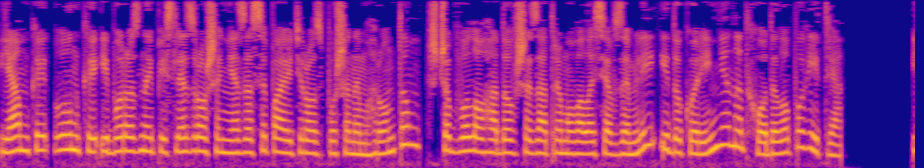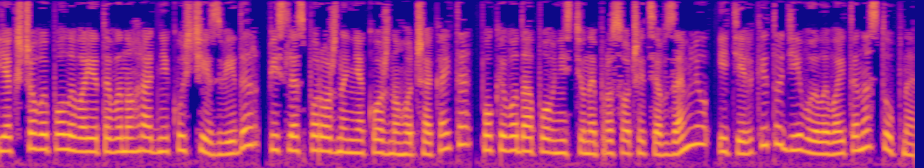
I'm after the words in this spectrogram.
Ямки, лунки і борозни після зрошення засипають розпушеним ґрунтом, щоб волога довше затримувалася в землі і до коріння надходило повітря. Якщо ви поливаєте виноградні кущі з відер, після спорожнення кожного чекайте, поки вода повністю не просочиться в землю, і тільки тоді виливайте наступне.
